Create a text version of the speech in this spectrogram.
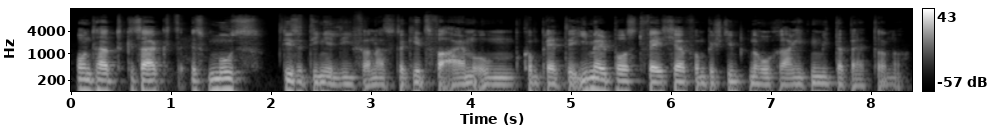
und hat gesagt, es muss diese Dinge liefern. Also da geht es vor allem um komplette E-Mail-Postfächer von bestimmten hochrangigen Mitarbeitern.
